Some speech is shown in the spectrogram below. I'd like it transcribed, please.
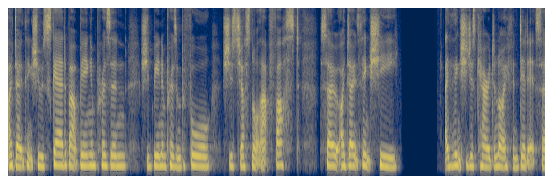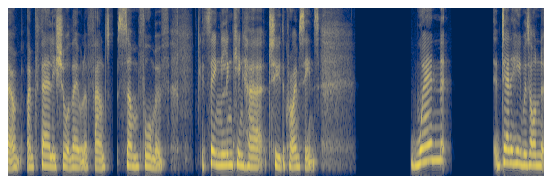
I don't think she was scared about being in prison. She'd been in prison before. She's just not that fussed. So I don't think she, I think she just carried a knife and did it. So I'm, I'm fairly sure they will have found some form of thing linking her to the crime scenes. When Dennehy was on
